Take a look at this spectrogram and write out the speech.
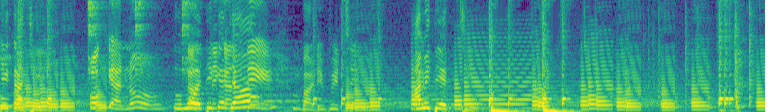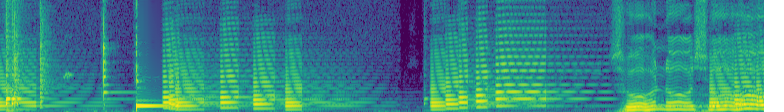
ঠিক আছে। ও কেন? তুমি ওইদিকে যাও। বাড়ি ফিরছি। আমি দেখছি। শোনো শোনো।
